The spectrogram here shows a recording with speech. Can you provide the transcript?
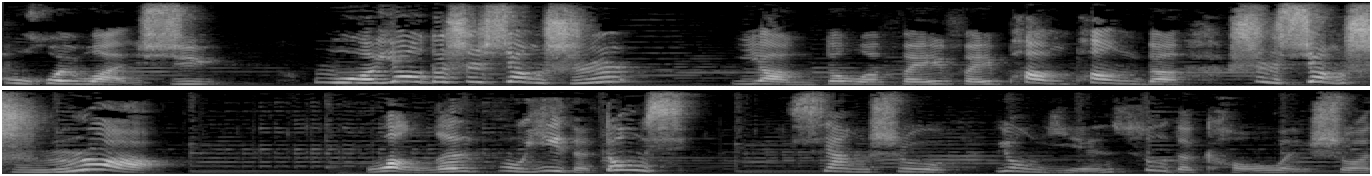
不会惋惜。我要的是橡实，养得我肥肥胖胖的是橡实啊！忘恩负义的东西！橡树用严肃的口吻说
